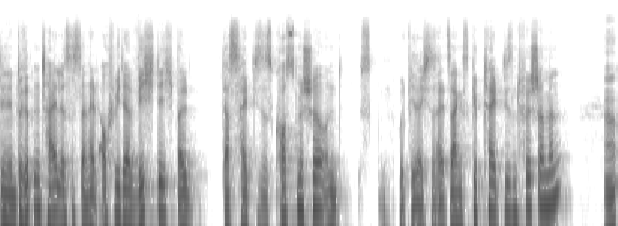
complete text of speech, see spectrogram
in dem dritten Teil ist es dann halt auch wieder wichtig, weil das halt dieses kosmische und gut, wie soll ich das halt sagen? Es gibt halt diesen Fisherman ja.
